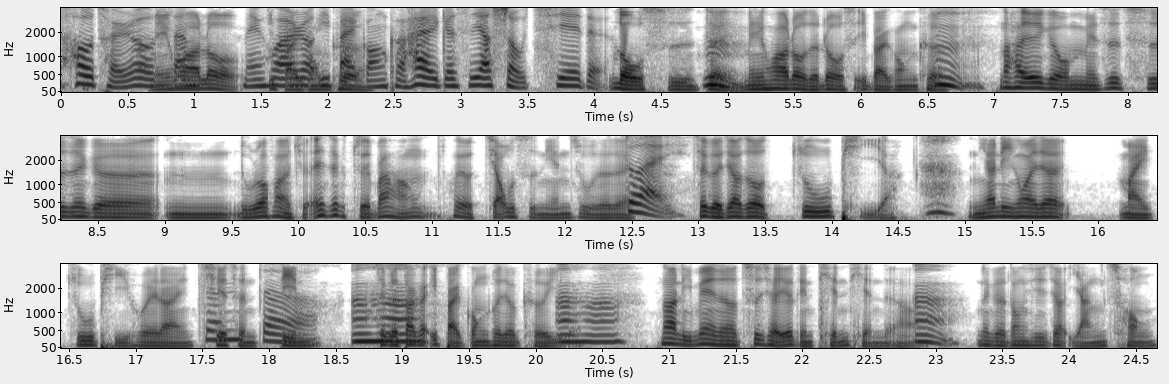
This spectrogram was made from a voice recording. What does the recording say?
后腿肉梅三花肉梅花肉一一百公克，还有一个是要手切的，肉丝，对，嗯梅花肉的肉是一百公克。嗯。那还有一个，我们每次吃这个嗯卤肉饭，我觉得哎、这个嘴巴好像会有胶质粘住，对不对？对，这个叫做猪皮啊，你要另外再买猪皮回来切成丁，嗯这个大概一百公克就可以了。嗯那里面呢，吃起来有点甜甜的啊。嗯。那个东西叫洋葱，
